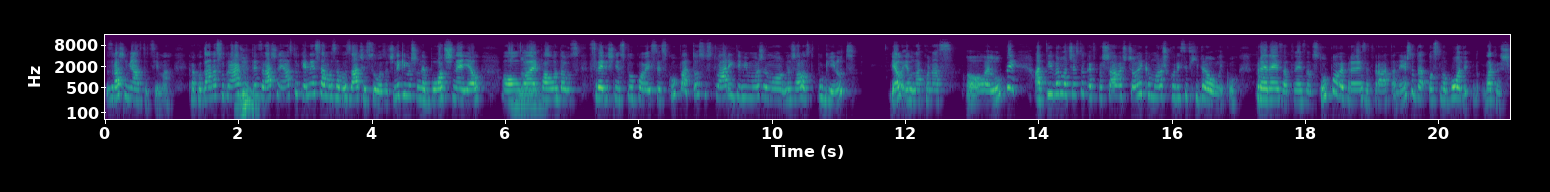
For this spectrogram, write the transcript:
zračnim jastocima. Kako danas ugrađuju Mm. te zračne jastuke ne samo za vozače i suvozače, neki imaš one bočne, jel, ovaj, Da, pa onda uz središnje stupove i sve skupa, to su stvari gdje mi možemo, nažalost, poginut, jel, ili nakon nas ovaj, lupi, a ti vrlo često kad spašavaš čovjeka moraš koristiti hidrauliku, prerezat, ne znam, stupove, prerezat vrata, nešto da oslobodi, makneš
